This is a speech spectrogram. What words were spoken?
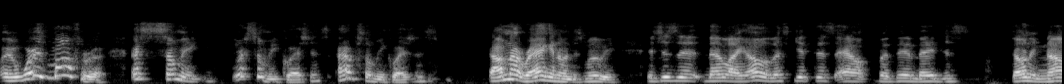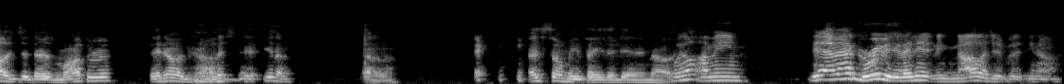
And where's Mothra? That's so many. There's so many questions. I have so many questions. I'm not ragging on this movie. It's just that they're like, oh, let's get this out, but then they just don't acknowledge that there's Mothra. They don't acknowledge that, you know. I don't know. There's so many things they didn't know. Well, I mean, yeah, I, mean, I agree with you. They didn't acknowledge it, but you know,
